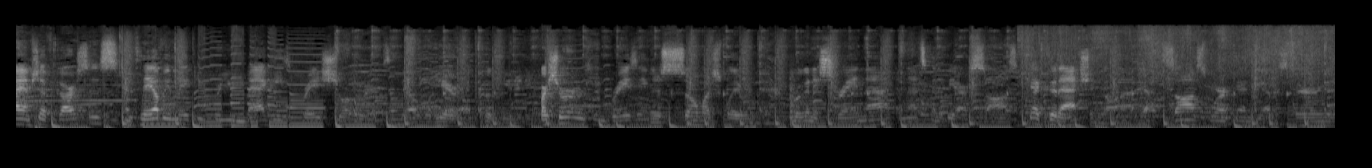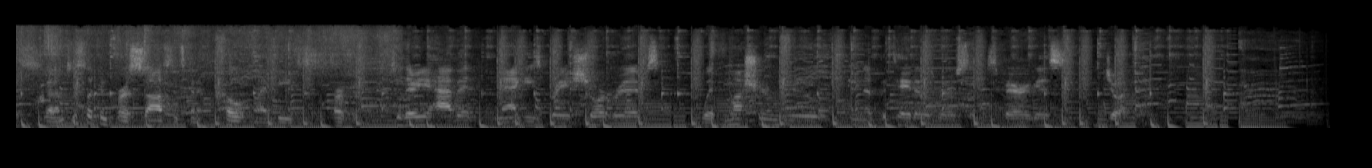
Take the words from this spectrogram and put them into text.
Hi, I'm Chef Garces, and today I'll be making for you Maggie's Braised Short Ribs, available here at CookUnity. Our short ribs been braising. There's so much flavor in there. We're gonna strain that, and that's gonna be our sauce. We got good action going on. We got sauce working, we got asparagus. But I'm just looking for a sauce that's gonna coat my beef perfectly. So there you have it, Maggie's Braised Short Ribs with mushroom roux, peanut potatoes roasted, asparagus. Enjoy.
